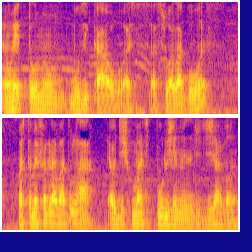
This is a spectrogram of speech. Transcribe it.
É um retorno musical às- sua Lagoas, mas também foi gravado lá. É o disco mais puro e genuíno de Djavan.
